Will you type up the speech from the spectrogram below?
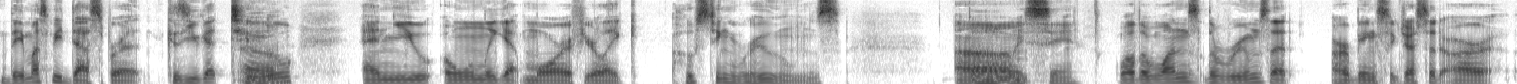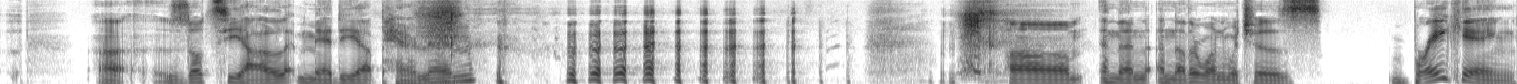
They must be desperate because you get two, Oh. and you only get more if you're like hosting rooms. oh, I Um, see. Well, the ones, the rooms that are being suggested are uh, Sozial Media Perlen. um, and then another one, which is breaking.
